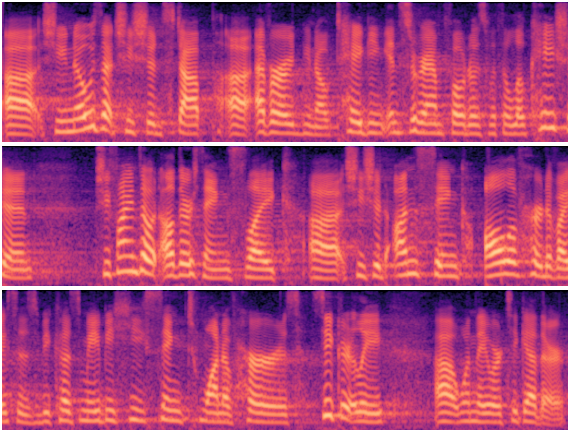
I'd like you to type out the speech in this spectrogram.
Uh, she knows that she should stop uh, ever you know, tagging Instagram photos with a location, she finds out other things like uh, she should unsync all of her devices because maybe he synced one of hers secretly uh, when they were together.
